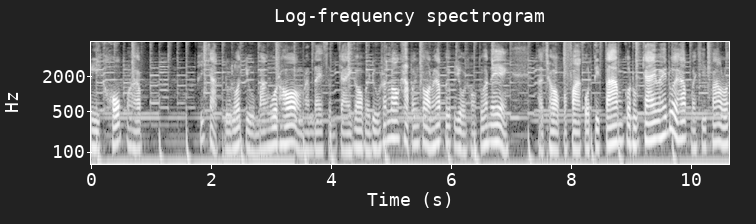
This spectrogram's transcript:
มีครบครับ พิกัดดูรถอยู่บางบัวทองท่านใดสนใจก็ไปดูท่านลองขับกันก่อนครับ เพื่อประโยชน์ของตัวท่านเอง ถ้าชอบก็ฝากกดติดตามกดถูกใจไว้ให้ด้วยครับมาชี้เป้ารถ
